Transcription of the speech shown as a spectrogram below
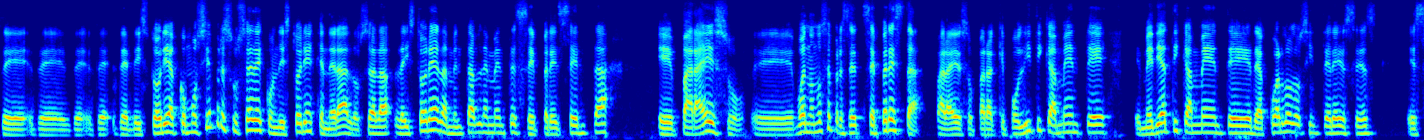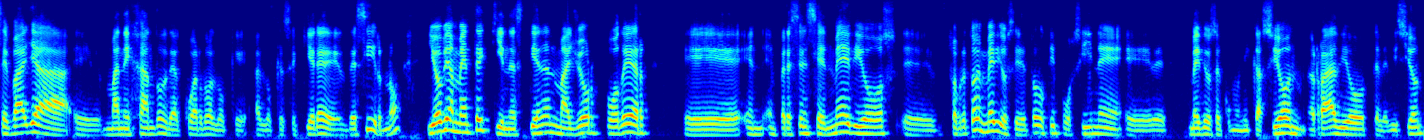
de, de, de, la historia, como siempre sucede con la historia en general. O sea, la, historia lamentablemente se presenta eh, para eso. Eh, bueno, no se presenta, se presta para eso, para que políticamente, eh, mediáticamente, de acuerdo a los intereses, se vaya manejando de acuerdo a lo, que, a lo que se quiere decir, ¿no? Y obviamente quienes tienen mayor poder eh, en, presencia en medios, eh, sobre todo en medios y de todo tipo, cine, eh, medios de comunicación, radio, televisión,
